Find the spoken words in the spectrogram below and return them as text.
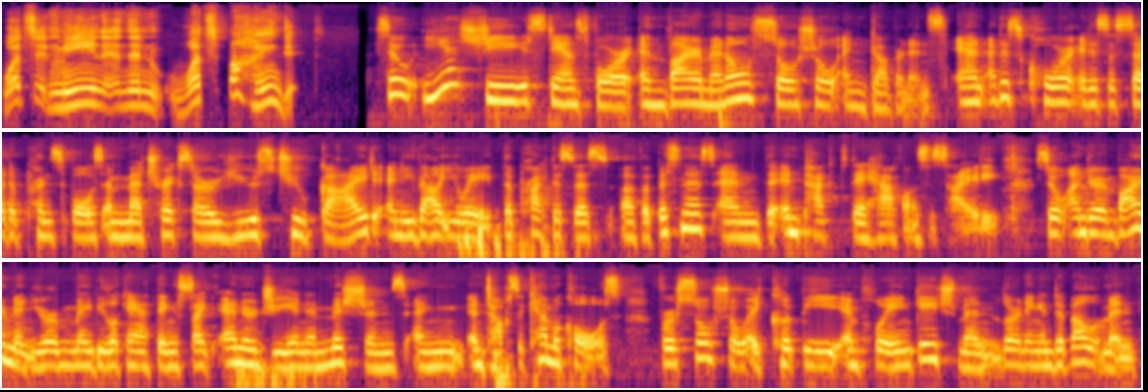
What's it mean? And then what's behind it? So, ESG stands for environmental, social, and governance. And at its core, it is a set of principles and metrics that are used to guide and evaluate the practices of a business and the impact they have on society. So, under environment, you're maybe looking at things like energy and emissions and, and toxic chemicals. For social, it could be employee engagement, learning and development,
